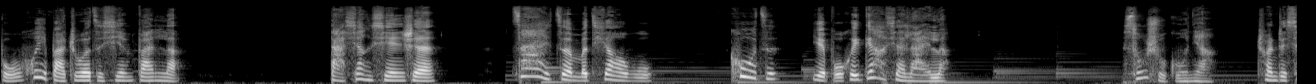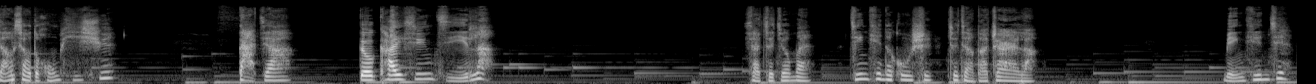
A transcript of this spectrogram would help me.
不会把桌子掀翻了。大象先生再怎么跳舞，裤子也不会掉下来了。松鼠姑娘穿着小小的红皮靴，大家都开心极了。小啾啾们，今天的故事就讲到这儿了，明天见。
